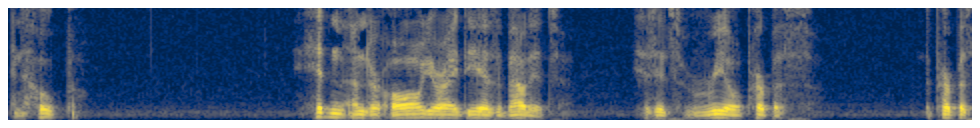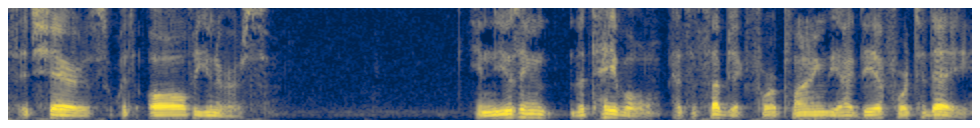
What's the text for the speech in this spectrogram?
and hope. Hidden under all your ideas about it is its real purpose, the purpose it shares with all the universe. In using the table as a subject for applying the idea for today,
